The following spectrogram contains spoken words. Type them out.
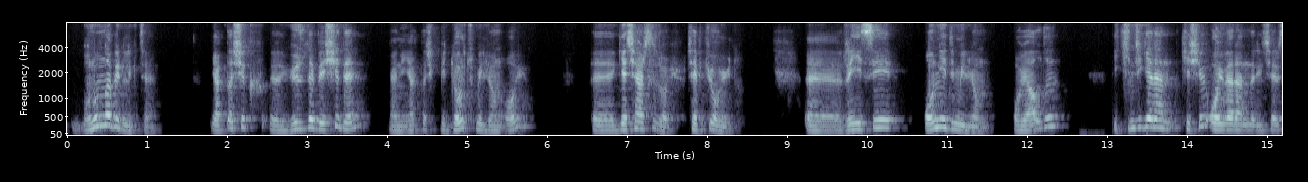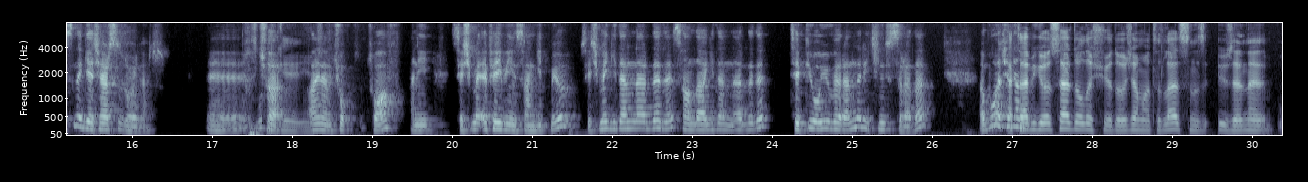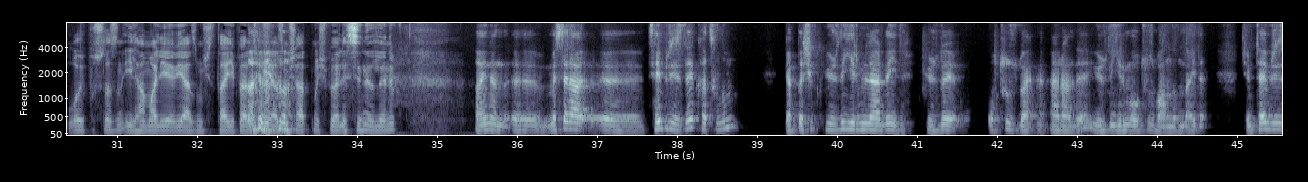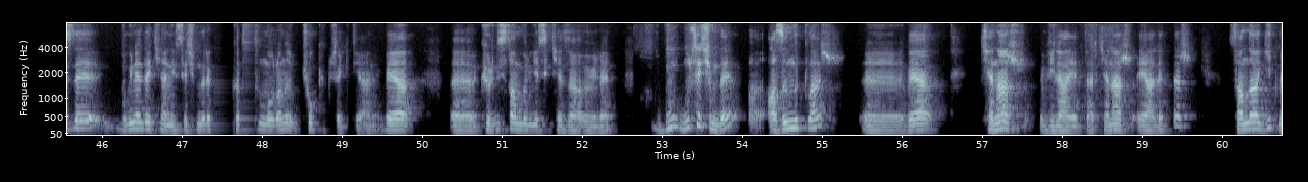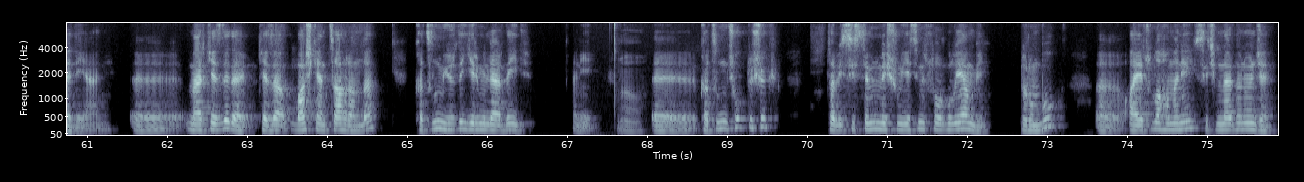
Bununla birlikte yaklaşık %5'i de yani yaklaşık bir 4 milyon oy e, geçersiz oy, tepki oyuydu. E, reisi 17 milyon oy aldı. İkinci gelen kişi oy verenler içerisinde geçersiz oylar. Ee, bu çok da iyi. aynen çok tuhaf. Hani seçime epey bir insan gitmiyor. Seçime gidenlerde de sandığa gidenlerde de tepki oyu verenler ikinci sırada. Bu açıdan... Hatta bir görsel dolaşıyordu hocam hatırlarsınız. Üzerine oy pusulasını İlham Aliyev yazmış, Tayyip Erdoğan yazmış atmış böyle sinirlenip. Aynen. E, mesela e, Tebriz'de katılım yaklaşık yüzde yirmilerdeydi. Yüzde otuz da herhalde yüzde yirmi otuz bandındaydı. Şimdi Tebriz'de bugüne dek yani seçimlere katılma oranı çok yüksekti yani. Veya e, Kürdistan bölgesi keza öyle. Bu, bu seçimde azınlıklar e, veya kenar vilayetler, kenar eyaletler sandığa gitmedi yani. E, merkezde de keza başkent Tahran'da katılım yüzde yirmilerdeydi. Hani e, katılım çok düşük. Tabii sistemin meşruiyetini sorgulayan bir durum bu. E, Ayetullah Hamenei seçimlerden önce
